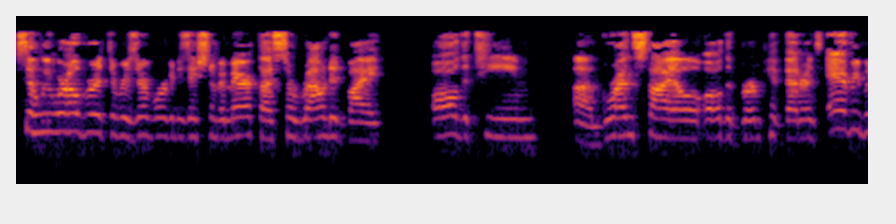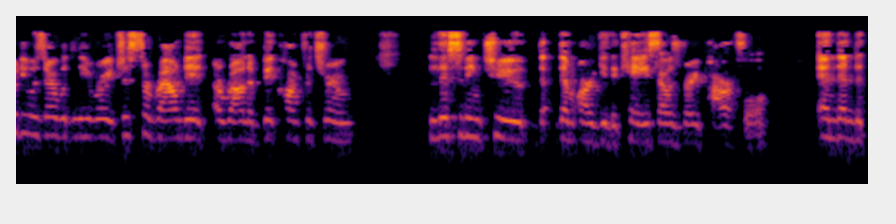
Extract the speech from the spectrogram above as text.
So we were over at the Reserve Organization of America, surrounded by all the team, uh, grunt style, all the burn pit veterans. Everybody was there with Leroy, just surrounded around a big conference room listening to th- them argue the case, that was very powerful. And then the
